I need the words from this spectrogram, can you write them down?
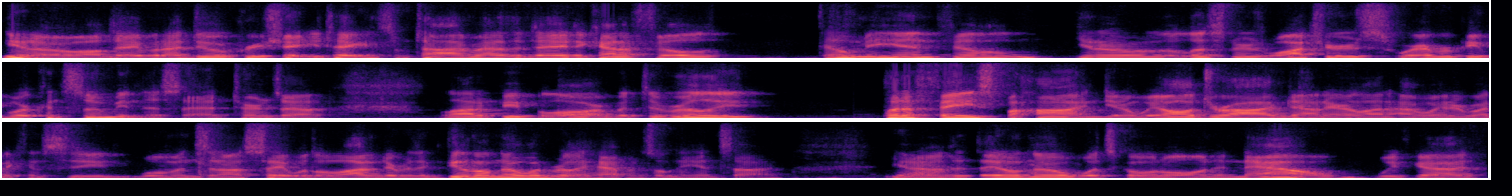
you know, all day. But I do appreciate you taking some time out of the day to kind of fill fill me in, fill you know the listeners, watchers, wherever people are consuming this ad. Turns out a lot of people are, but to really put a face behind, you know, we all drive down airline highway, and everybody can see women's, and I say it with a lot of different things. People don't know what really happens on the inside, you know, that they don't know what's going on, and now we've got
